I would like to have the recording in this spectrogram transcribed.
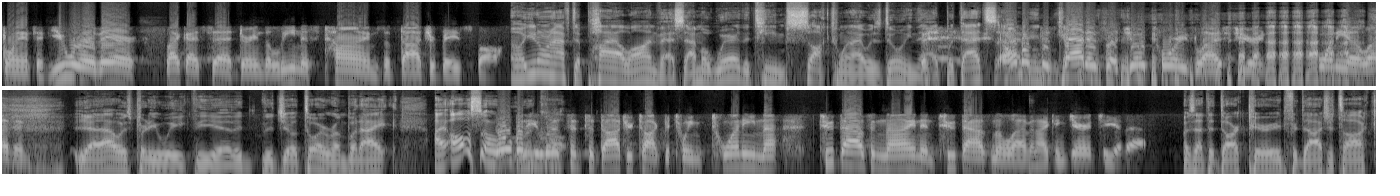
slanted. You were there, like I said, during the leanest times of Dodger baseball. Oh, you don't have to pile on, Vest. I'm aware the team sucked when I was doing that, but that's I Almost mean- as bad as uh, Joe Torre's last year in 2011. Yeah, that was pretty weak. The uh, the, the Joe Torre run, but I I also Nobody recall- listened to Dodger Talk between 29 2009 and 2011. I can guarantee you that. Was that the dark period for Dodger Talk?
